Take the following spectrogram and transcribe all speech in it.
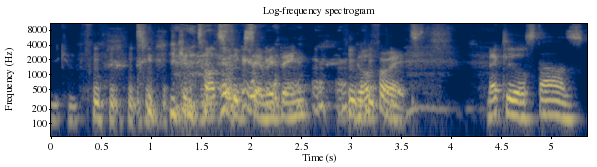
You can you can thoughts fix everything. Go for it. Make little stars.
